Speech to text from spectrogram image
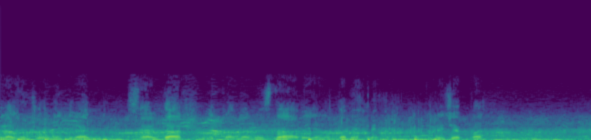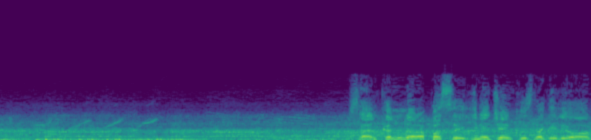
biraz önce oyuna giren Serdar ekranlarınızda ve yanında Mehmet Recep var. Serkan'ın arapası yine Cenk hızla geliyor.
